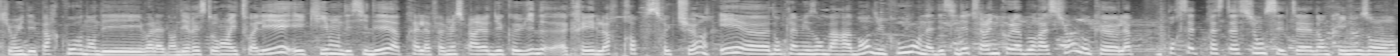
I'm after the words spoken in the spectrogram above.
qui ont eu des parcours dans des, voilà, dans des restaurants étoilés et qui ont décidé, après la fameuse période du Covid, à créer leur propre structure. Et euh, donc la maison Baraban, du coup, on a décidé de faire une collaboration. Donc euh, pour cette prestation, c'était donc ils nous ont,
